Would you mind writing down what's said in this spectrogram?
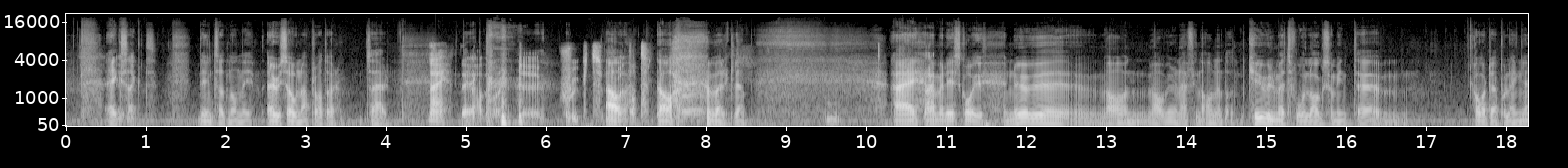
exakt. Det är inte så att någon i Arizona pratar så här. Nej, det Direkt. hade varit eh, sjukt Ja, oväntat. ja verkligen. Nej, nej, men det är skoj. Nu eh, ja, nu har vi den här finalen då. Kul med två lag som inte mm, har varit där på länge.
